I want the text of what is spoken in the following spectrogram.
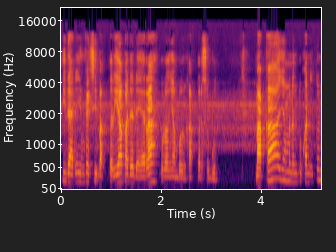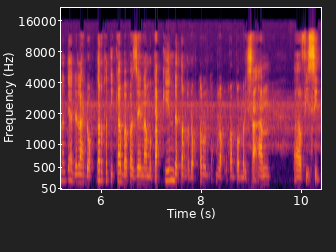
tidak ada infeksi bakterial pada daerah tulang yang bengkak tersebut. Maka yang menentukan itu nanti adalah dokter ketika Bapak Zainal Mutakin datang ke dokter untuk melakukan pemeriksaan uh, fisik.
